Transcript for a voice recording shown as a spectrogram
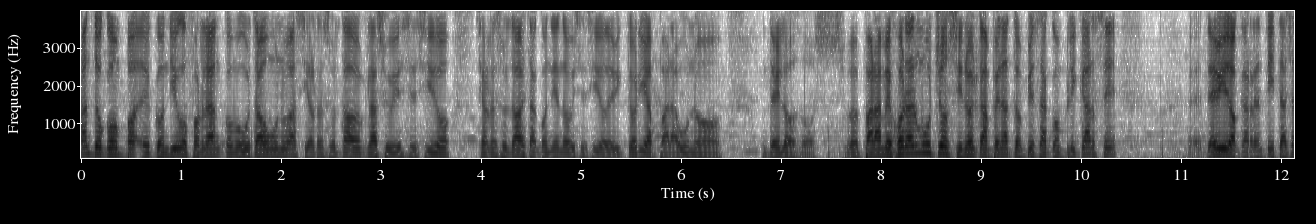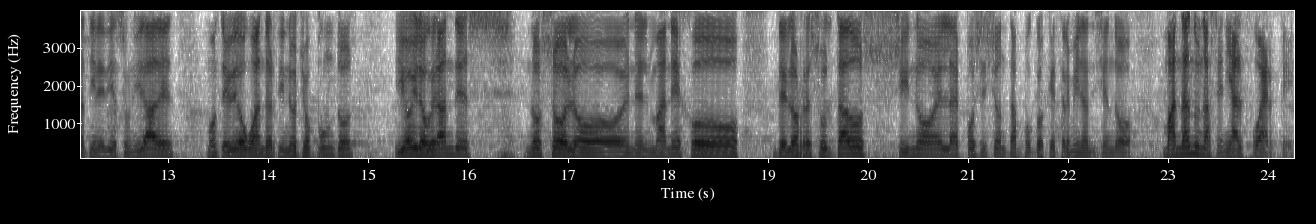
tanto eh, con, Diego Forlán como Gustavo Munúa si el resultado del clase hubiese sido, si el resultado de esta contienda hubiese sido de victoria para uno de los dos. Para mejorar mucho, si no el campeonato empieza a complicarse, eh, debido a que Rentista ya tiene 10 unidades, Montevideo Wander tiene 8 puntos y hoy los grandes, no solo en el manejo de los resultados, sino en la exposición, tampoco es que terminan diciendo, mandando una señal fuerte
